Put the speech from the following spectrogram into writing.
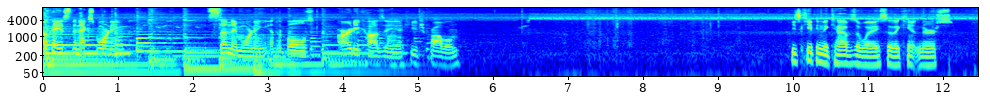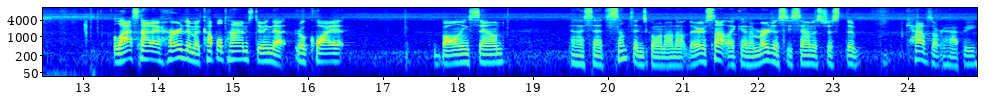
Okay, it's the next morning, It's Sunday morning, and the bull's already causing a huge problem. He's keeping the calves away so they can't nurse. Last night I heard them a couple times doing that real quiet bawling sound. And I said, something's going on out there. It's not like an emergency sound, it's just the calves aren't happy.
